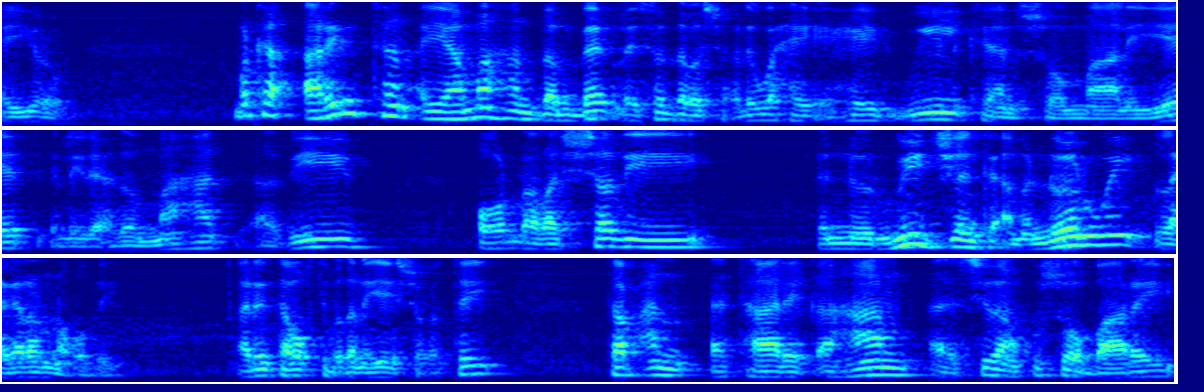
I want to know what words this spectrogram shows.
yurub. Marka arrintan ayaamahan dambe la isla daba socday waxay ahayd wiilkan soomaaliyeed ee la yidhaahdo mahad abiib oo dhalashadii norwegianka ama norway lagala noqday. Arrintan waqti badan ayay socotay. Dabcan taariikh ahaan sidaan ku soo baaray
